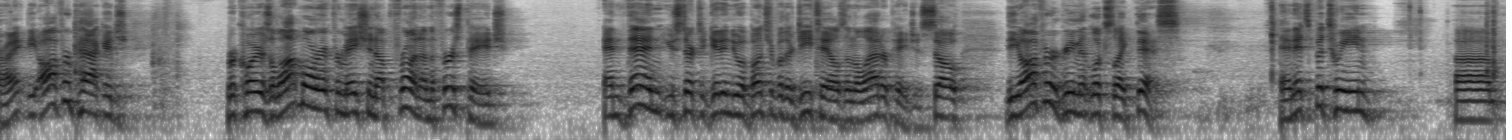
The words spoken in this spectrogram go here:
All right, the offer package requires a lot more information up front on the first page, and then you start to get into a bunch of other details in the latter pages. So the offer agreement looks like this, and it's between um,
